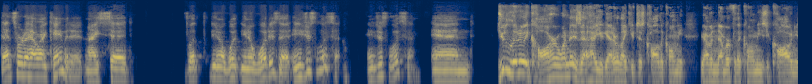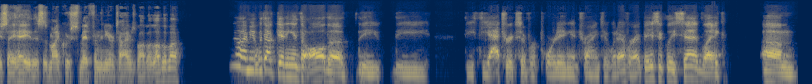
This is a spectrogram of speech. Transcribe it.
that's sort of how i came at it. And i said let you know what you know what is that? And you just listen. And you just listen. And you literally call her one day? Is that how you get her? Like you just call the Comey, you have a number for the Comeys, you call and you say, Hey, this is Michael Schmidt from the New York Times, blah, blah, blah, blah, blah. No, I mean, without getting into all the the the the theatrics of reporting and trying to whatever, I basically said like, um,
